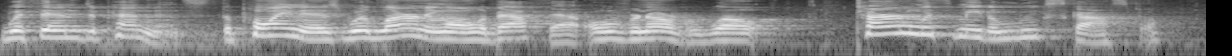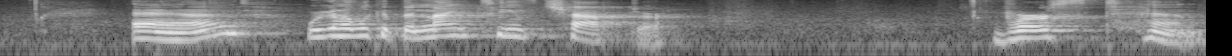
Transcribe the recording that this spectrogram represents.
within dependence. The point is, we're learning all about that over and over. Well, turn with me to Luke's Gospel, and we're going to look at the 19th chapter, verse 10.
